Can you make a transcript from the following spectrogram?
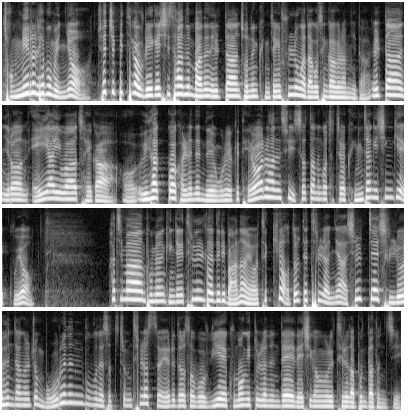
정리를 해보면요. 챗GPT가 우리에게 시사하는 바는 일단 저는 굉장히 훌륭하다고 생각을 합니다. 일단 이런 AI와 제가 어, 의학과 관련된 내용으로 이렇게 대화를 할 수 있었다는 것 자체가 굉장히 신기했고요. 하지만 보면 굉장히 틀릴 때들이 많아요. 특히 어떨 때 틀렸냐? 실제 진료 현장을 좀 모르는 부분에서 좀 틀렸어요. 예를 들어서 뭐 위에 구멍이 뚫렸는데 내시경으로 들여다본다든지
